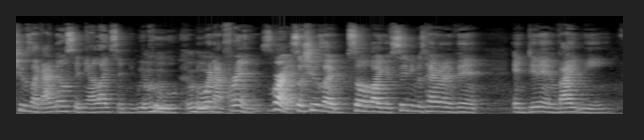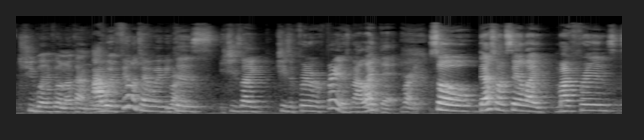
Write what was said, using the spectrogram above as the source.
She was like, I know Sydney, I like Sydney, we're Mhm, cool, but mhm. we're not friends. Right. So she was like, so like if Sydney was having an event and didn't invite me, She wouldn't feel no kind of way. I wouldn't feel no type of way because she's like she's a friend of a friend. It's not like that. Right. So that's what I'm saying. Like my friends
